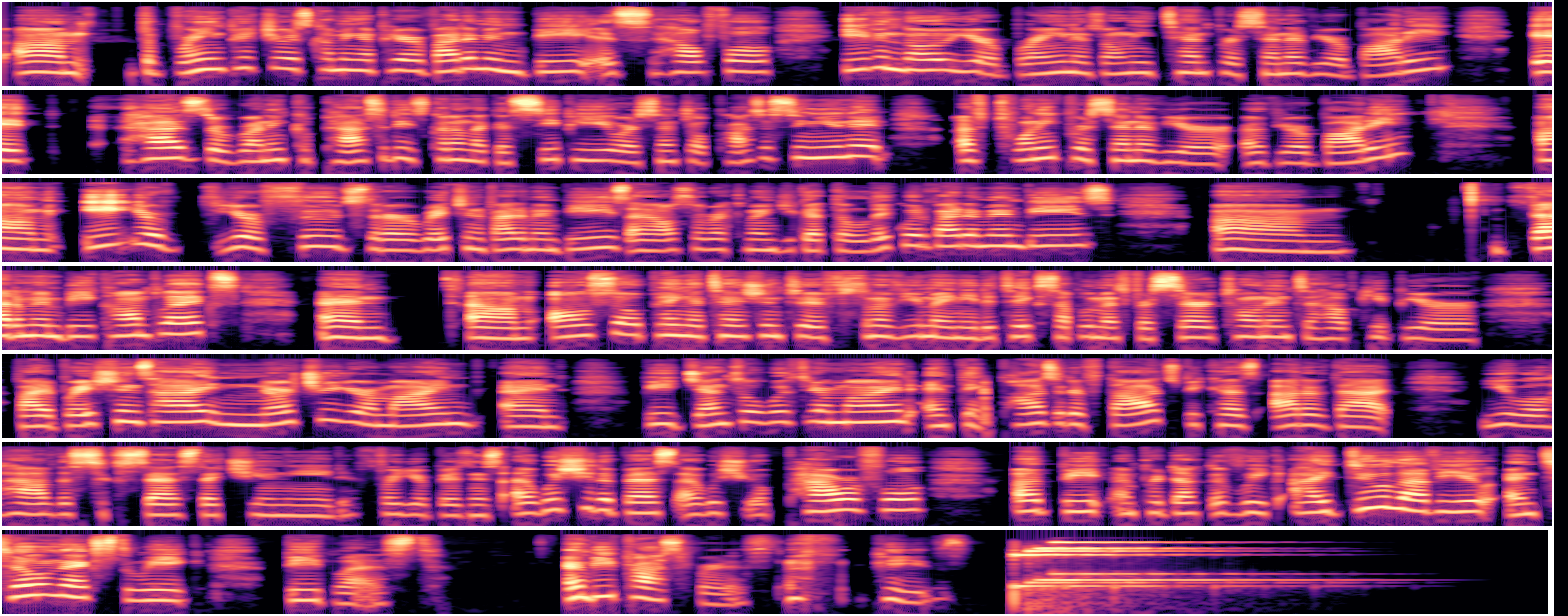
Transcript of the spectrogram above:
Um, the brain picture is coming up here. Vitamin B is helpful, even though your brain is only 10% of your body. It has the running capacity. It's kind of like a CPU or a central processing unit of 20% of your of your body. Um, eat your your foods that are rich in vitamin B's. I also recommend you get the liquid vitamin B's. Um, vitamin B complex and um, also paying attention to if some of you may need to take supplements for serotonin to help keep your vibrations high. Nurture your mind and be gentle with your mind and think positive thoughts because out of that, you will have the success that you need for your business. I wish you the best. I wish you a powerful, upbeat, and productive week. I do love you. Until next week, be blessed and be prosperous. Peace.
